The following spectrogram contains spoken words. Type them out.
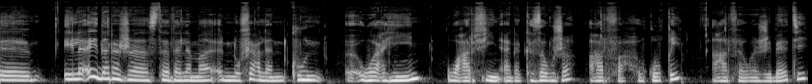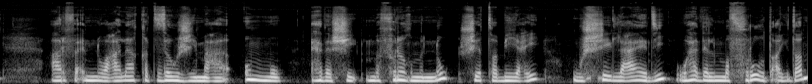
آه، إلى أي درجة أستاذة لما أنه فعلا نكون واعيين وعارفين أنا كزوجة عارفة حقوقي عارفة واجباتي عارفة أنه علاقة زوجي مع أمه هذا الشيء مفروغ منه شيء طبيعي والشيء العادي وهذا المفروض أيضا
